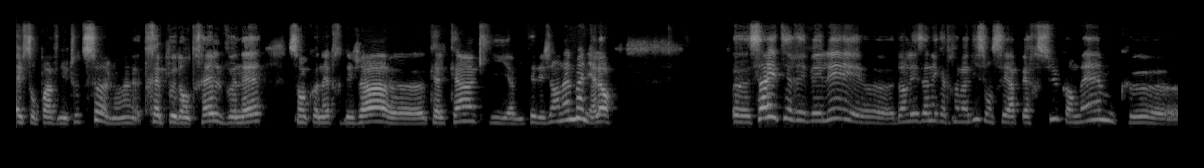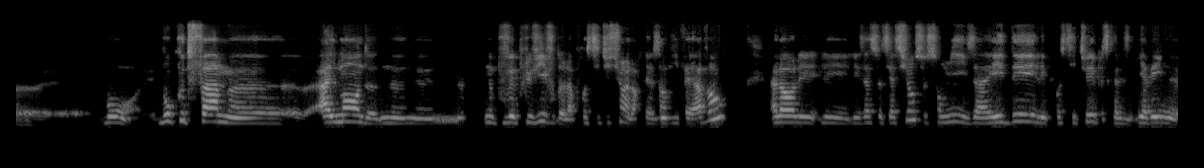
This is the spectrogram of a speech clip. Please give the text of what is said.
ne sont pas venues toutes seules. Hein. Très peu d'entre elles venaient sans connaître déjà euh, quelqu'un qui habitait déjà en Allemagne. Alors, euh, ça a été révélé euh, dans les années 90. On s'est aperçu quand même que bon, beaucoup de femmes allemandes ne, pouvaient plus vivre de la prostitution alors qu'elles en vivaient avant. Alors les, associations se sont mises à aider les prostituées parce qu'il y avait une,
